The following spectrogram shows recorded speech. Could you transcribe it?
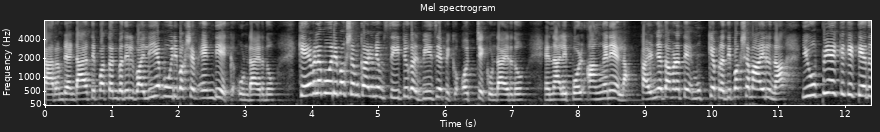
കാരണം രണ്ടായിരത്തി പത്തൊൻപതിൽ വലിയ ഭൂരിപക്ഷം എൻ ഡി എക്ക് ഉണ്ടായിരുന്നു. കേവല ഭൂരിപക്ഷം കഴിഞ്ഞും സീറ്റുകൾ ബി ജെ പിക്ക് ഒറ്റയ്ക്കുണ്ടായിരുന്നു. എന്നാൽ ഇപ്പോൾ അങ്ങനെയല്ല. കഴിഞ്ഞ തവണത്തെ മുഖ്യ പ്രതിപക്ഷമായിരുന്ന യു പി എക്ക് കിട്ടിയത്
